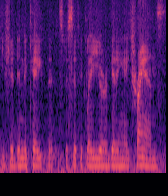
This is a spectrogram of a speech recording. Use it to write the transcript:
you should indicate that specifically you're getting a trans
